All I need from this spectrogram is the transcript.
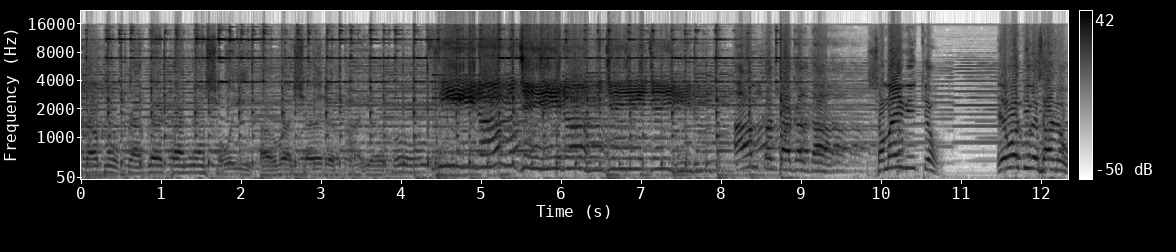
પ્રભુ પ્રગટન સોઈ અવસર ભયો શ્રી રામ જય રામ જય જય રામ આમ કરતા કરતા સમય વીત્યો એવો દિવસ આવ્યો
